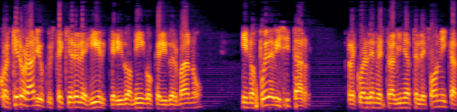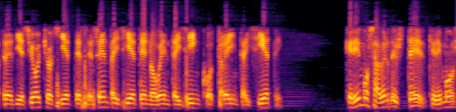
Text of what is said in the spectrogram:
Cualquier horario que usted quiera elegir, querido amigo, querido hermano, y nos puede visitar. Recuerde nuestra línea telefónica 318-767-9537. Queremos saber de usted, queremos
